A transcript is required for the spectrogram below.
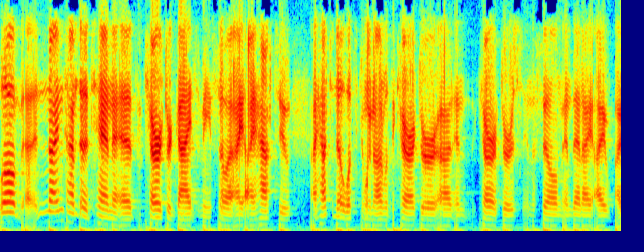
Well, uh, nine times out of ten, uh, the character guides me, so I, I have to I have to know what's going on with the character uh, and characters in the film, and then I, I, I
